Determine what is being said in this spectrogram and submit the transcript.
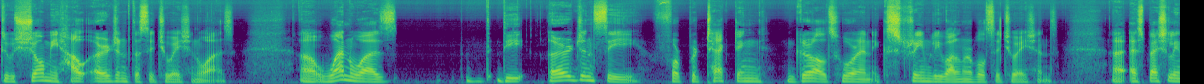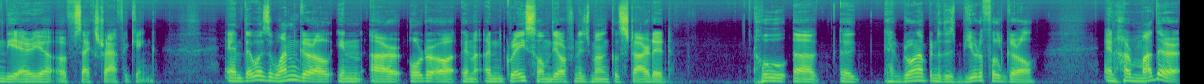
to show me how urgent the situation was. Uh, one was th- the urgency for protecting girls who are in extremely vulnerable situations, uh, especially in the area of sex trafficking. And there was one girl in our older uh, in, in Grace home, the orphanage my uncle started, who uh, uh, had grown up into this beautiful girl, and her mother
